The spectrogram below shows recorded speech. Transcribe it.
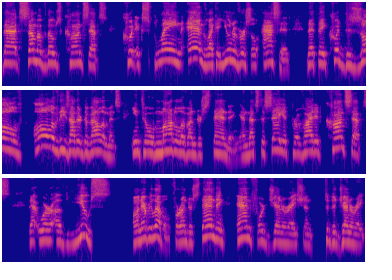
that some of those concepts could explain and like a universal acid that they could dissolve all of these other developments into a model of understanding. And that's to say, it provided concepts that were of use on every level for understanding and for generation to degenerate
